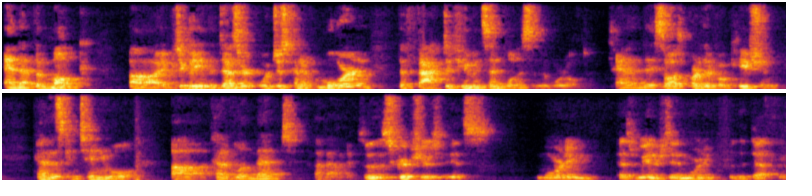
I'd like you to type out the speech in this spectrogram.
and that the monk, uh, particularly in the desert, would just kind of mourn the fact of human sinfulness in the world, and they saw as part of their vocation kind of this continual uh, kind of lament about it. So in the scriptures, it's mourning, as we understand mourning, for the death of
